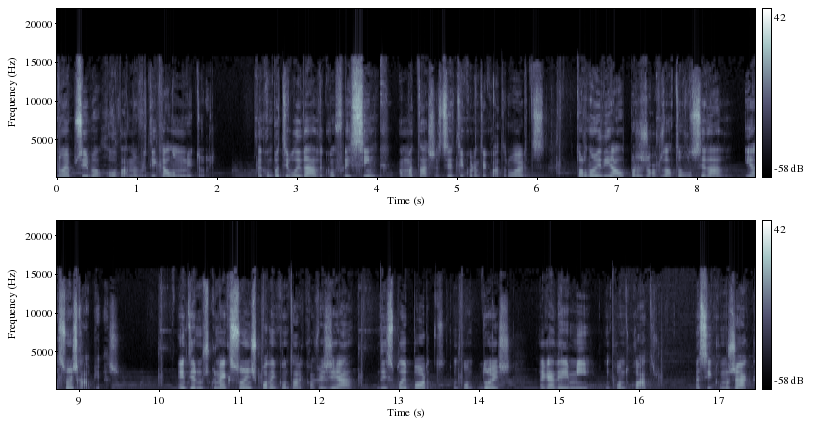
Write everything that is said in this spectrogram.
Não é possível rodar na vertical o monitor. A compatibilidade com FreeSync, a uma taxa de 144 Hz, torna-o ideal para jogos de alta velocidade e ações rápidas. Em termos de conexões, podem contar com VGA, DisplayPort 1.2, HDMI 1.4, assim como jack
